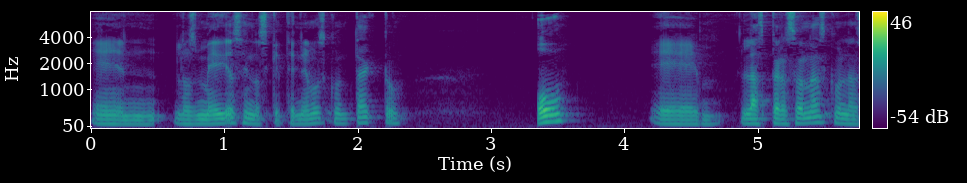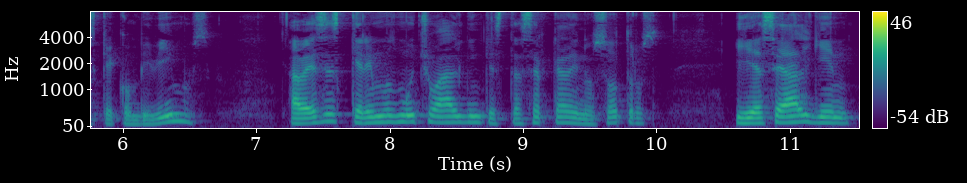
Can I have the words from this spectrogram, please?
en los medios en los que tenemos contacto o eh, las personas con las que convivimos. A veces queremos mucho a alguien que está cerca de nosotros y ese alguien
